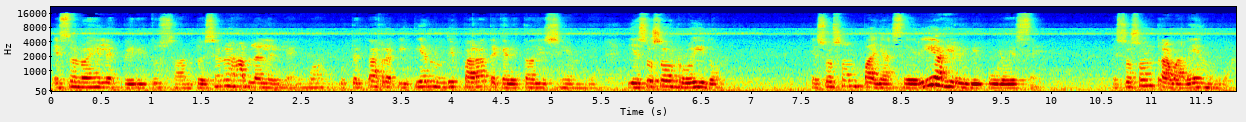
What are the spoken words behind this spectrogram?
Eso no es el Espíritu Santo, eso no es hablarle en lengua. Usted está repitiendo un disparate que le está diciendo. Y esos son ruidos. Esos son payaserías y ridiculeces. Esos son trabalenguas.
